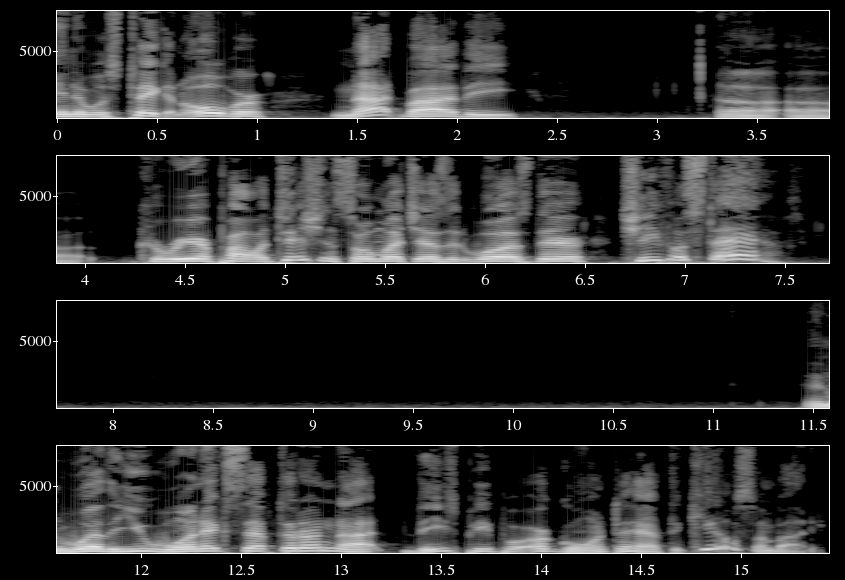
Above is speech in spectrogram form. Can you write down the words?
And it was taken over not by the uh, uh, career politicians so much as it was their chief of staff. And whether you want to accept it or not, these people are going to have to kill somebody.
